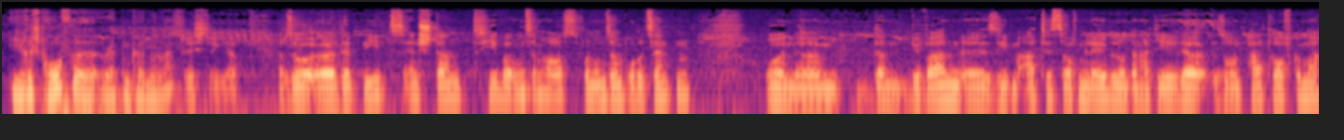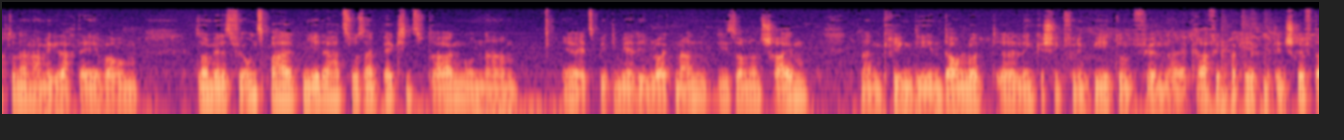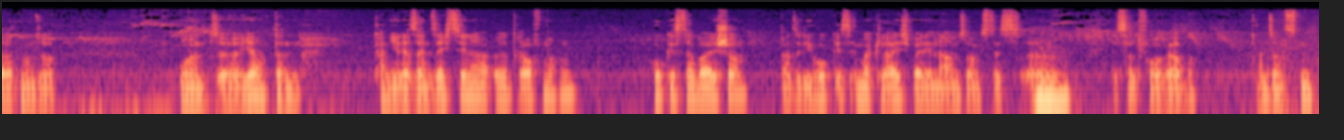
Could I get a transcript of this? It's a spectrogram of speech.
ihre Strophe rappen können, oder was? Richtig, ja. Also äh, der Beat entstand hier bei uns im Haus von unserem Produzenten. Und ähm, dann, wir waren äh, sieben Artists auf dem Label und dann hat jeder so ein Part drauf gemacht und dann haben wir gedacht, ey, warum sollen wir das für uns behalten? Jeder hat so sein Päckchen zu tragen und ähm, ja, jetzt bieten wir den Leuten an, die sollen uns schreiben. Dann kriegen die einen Download-Link geschickt für den Beat und für ein äh, Grafikpaket mit den Schriftarten und so. Und äh, ja, dann kann jeder seinen 16er äh, drauf machen. Hook ist dabei schon. Also die Hook ist immer gleich bei den Namensongs. Das, äh, mhm. das ist halt Vorgabe. Ansonsten.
